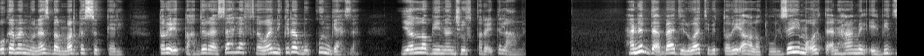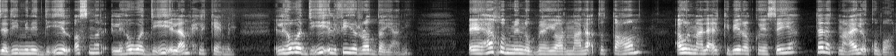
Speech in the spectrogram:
وكمان مناسبة لمرضى السكري. طريقة تحضيرها سهلة في ثواني كده بتكون جاهزة. يلا بينا نشوف طريقة العمل. هنبدأ بقى دلوقتي بالطريقة على طول. زي ما قلت أنا هعمل البيتزا دي من الدقيق الأسمر اللي هو الدقيق القمح الكامل اللي هو الدقيق اللي فيه الردة يعني. آه هاخد منه بمعيار معلقة الطعام أو المعلقة الكبيرة القياسية تلات معالق كبار.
